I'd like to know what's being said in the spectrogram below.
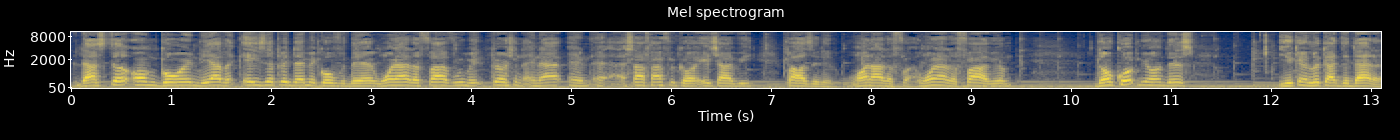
That's still ongoing. They have an AIDS epidemic over there. One out of five women person in, in South Africa are HIV positive. One out of one out of five. Don't quote me on this. You can look at the data.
